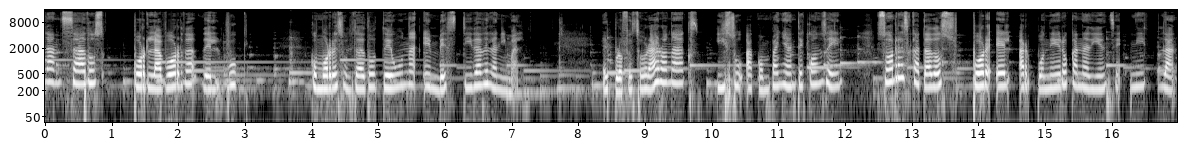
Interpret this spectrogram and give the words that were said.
lanzados por la borda del buque como resultado de una embestida del animal. El profesor Aronnax y su acompañante Conseil son rescatados por el arponero canadiense Ned Land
